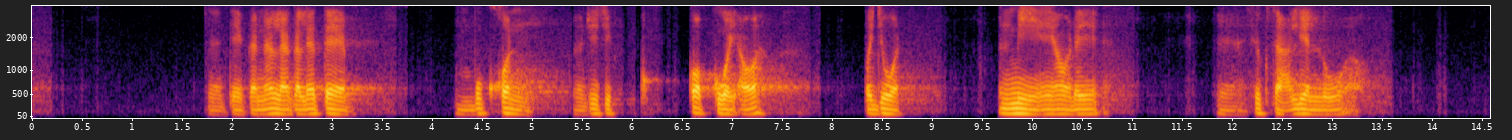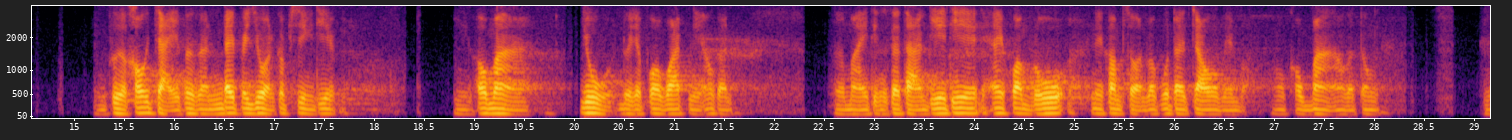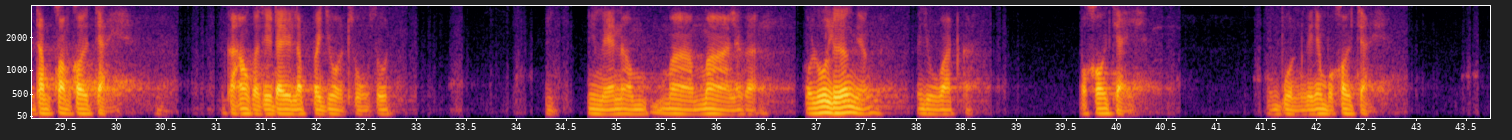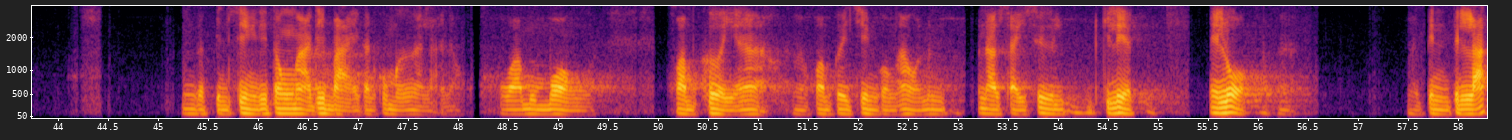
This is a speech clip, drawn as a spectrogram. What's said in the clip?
แต่กันนั้นแหละก็แล้วแต่บุคคลที่จะกอบโกยเอาประโยชน์ มันมีให้เราได้ศึกษาเรียนรู้เอา เพื่อเข้าใจเพื่อกันได้ประโยชน์กับสิ่งที่เข้ามาอยู่โดยเฉพาะวัดนี่เขากันหมายถึงสถานที่ที่ให้ความรู้ในคำสอนพระพุทธเจ้าเป็นบอกเขาเข้ามาเขาก็ต้องทำความเข้าใจ ก็เขาก็จะได้รับประโยชน์สูงสุดนี่แม้นเอามามาแล้วก็บ่รู้เรื่องอย่างอยู่วัดก็บ่เข้าใจ บุญก็ยังบ่เข้าใจ มันก็เป็นสิ่งที่ต้องมาอธิบายกันคู่มือนั่นแหละเนะเพราะว่ามุมมองความเคยนะความเคยชินของเฮามันมันอาศัยซื่อกิเลสในโลกเป็นเป็นลัก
